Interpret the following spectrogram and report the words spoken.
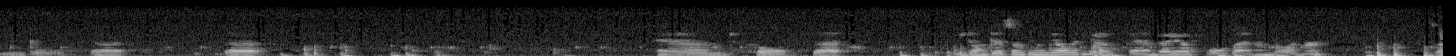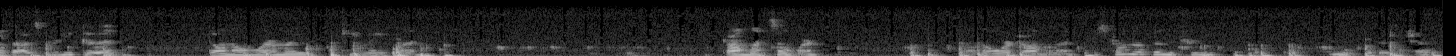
we go like that, that, and hope that we don't get something we already have. And I have full diamond armor, somewhere. Don't know where John went. Was John up in the tree? Ooh, there's a chest.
